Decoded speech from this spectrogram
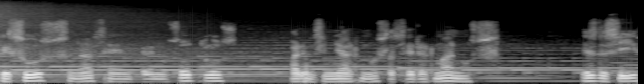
Jesús nace entre nosotros para enseñarnos a ser hermanos, es decir,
